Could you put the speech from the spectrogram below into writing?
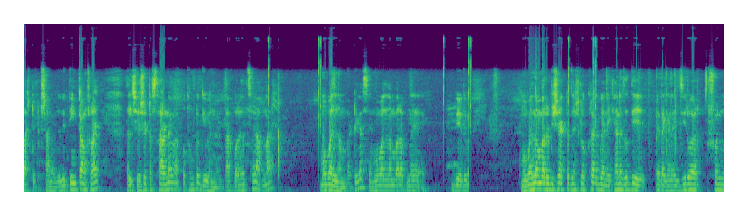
লাস্টে একটু সার নেম যদি তিনটা অংশ হয়, তাহলে শেষেরটা সার নেম আর প্রথমটা গিভেন নেম। তারপরে হচ্ছে আপনার মোবাইল নাম্বার, ঠিক আছে? মোবাইল নাম্বার আপনি দিয়ে দেবেন। মোবাইল নাম্বারের বিষয়ে একটা জিনিস লক্ষ্য রাখবেন, এখানে যদি এ দেখেন, এই জিরো আর শূন্য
